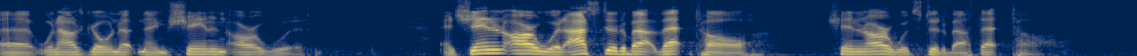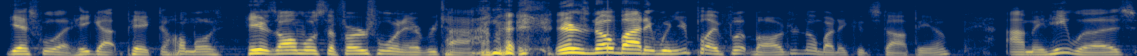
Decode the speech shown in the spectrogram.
uh, when I was growing up named Shannon Arwood. And Shannon Arwood, I stood about that tall. Shannon Arwood stood about that tall. Guess what? He got picked almost. He was almost the first one every time. there's nobody when you play football. There's nobody could stop him. I mean, he was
